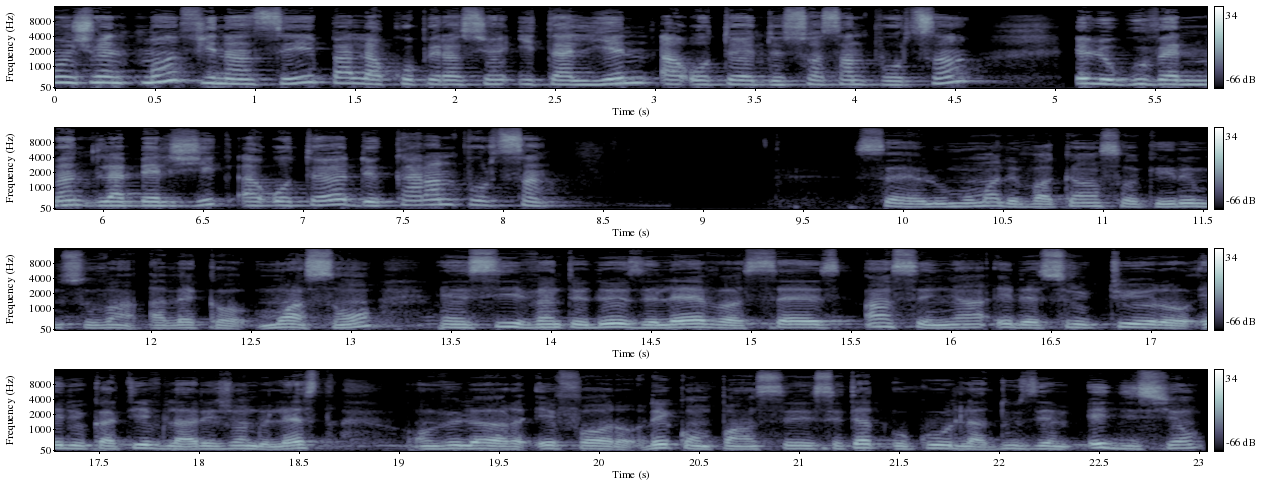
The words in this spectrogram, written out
conjointement financé par la coopération italienne à hauteur de 60% et le gouvernement de la Belgique à hauteur de 40%. C'est le moment des vacances qui rime souvent avec euh, moisson. Ainsi, 22 élèves, 16 enseignants et des structures éducatives de la région de l'Est ont vu leur effort récompensé. C'était au cours de la 12e édition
